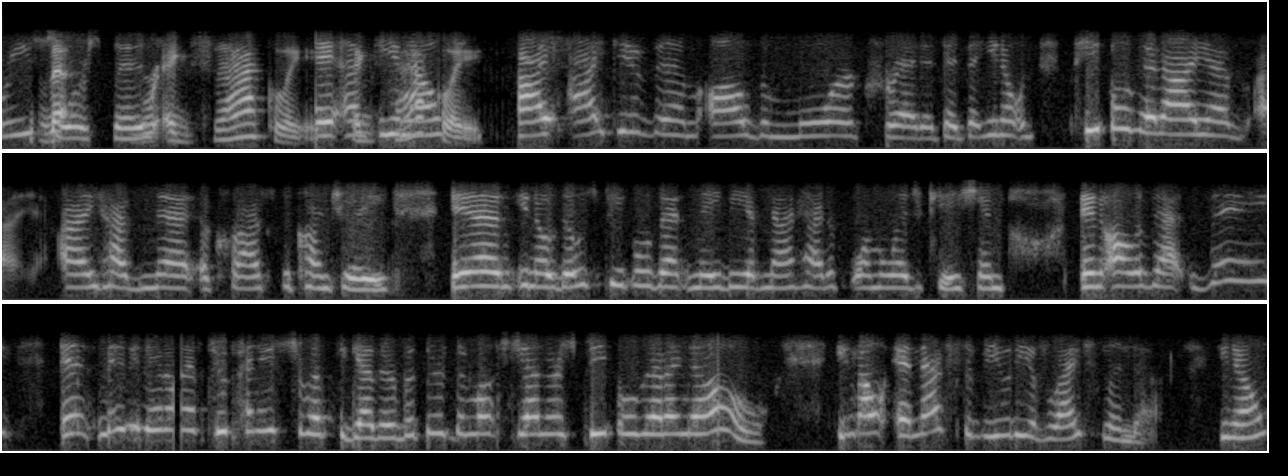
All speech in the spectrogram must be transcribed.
resources. That, exactly. And, exactly. You know, I I give them all the more credit that, that you know people that I have I, I have met across the country, and you know those people that maybe have not had a formal education, and all of that they and maybe they don't have two pennies to rub together, but they're the most generous people that I know, you know, and that's the beauty of life, Lynda, you know,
